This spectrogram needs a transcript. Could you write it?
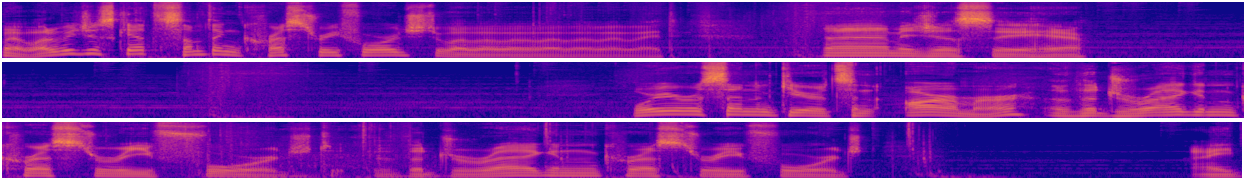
Wait, what did we just get? Something crest reforged? Wait, wait, wait, wait, wait, wait, wait. Let me just see here. Warrior Ascendant Gear, it's an armor. The Dragon Crest Reforged. The Dragon Crest Reforged. I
